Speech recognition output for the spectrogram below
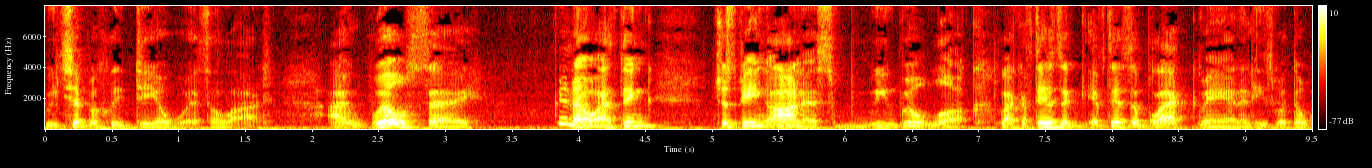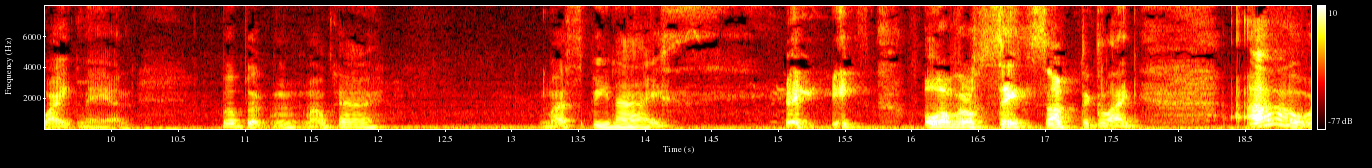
we typically deal with a lot. I will say, you know, I think just being honest, we will look. Like if there's a if there's a black man and he's with a white man, we'll be mm, okay, must be nice, or we'll say something like, "Oh,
